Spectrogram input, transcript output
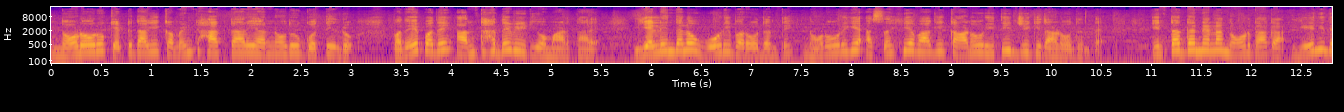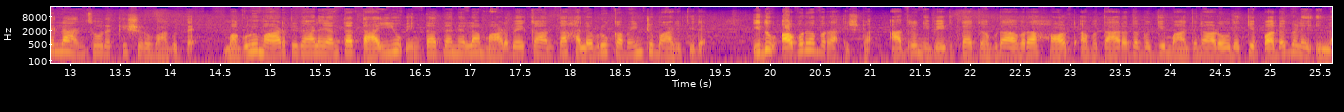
ನೋಡೋರು ಕೆಟ್ಟದಾಗಿ ಕಮೆಂಟ್ ಹಾಕ್ತಾರೆ ಅನ್ನೋದು ಗೊತ್ತಿದ್ರು. ಪದೇ ಪದೇ ಅಂತಹದ್ದೇ ವಿಡಿಯೋ ಮಾಡ್ತಾರೆ. ಎಲ್ಲಿಂದಲೋ ಓಡಿ ಬರೋದಂತೆ, ನೋಡೋರಿಗೆ ಅಸಹ್ಯವಾಗಿ ಕಾಣೋ ರೀತಿ ಜಿಗಿದಾಡೋದಂತೆ. ಇಂಥದ್ದನ್ನೆಲ್ಲ ನೋಡಿದಾಗ ಏನಿದೆಲ್ಲ ಅನ್ಸೋದಕ್ಕೆ ಶುರುವಾಗುತ್ತೆ. ಮಗಳು ಮಾಡ್ತಿದ್ದಾಳೆ ಅಂತ ತಾಯಿಯು ಇಂಥದ್ದನ್ನೆಲ್ಲ ಮಾಡಬೇಕಾ ಅಂತ ಹಲವರು ಕಮೆಂಟ್ ಮಾಡಿತಿದೆ ಇದು ಅವರವರ ಇಷ್ಟ. ಆದರೆ ನಿವೇದಿತಾ ಗೌಡ ಅವರ ಹಾಟ್ ಅವತಾರದ ಬಗ್ಗೆ ಮಾತನಾಡೋದಕ್ಕೆ ಪದಗಳೇ ಇಲ್ಲ.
